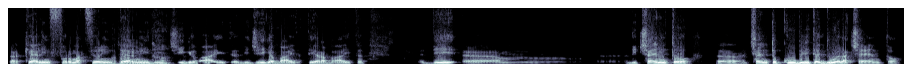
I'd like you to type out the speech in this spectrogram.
perché l'informazione in Madonna. termini di gigabyte, di gigabyte, terabyte, di, ehm, di 100, eh, 100 qubit è 2 alla 100.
